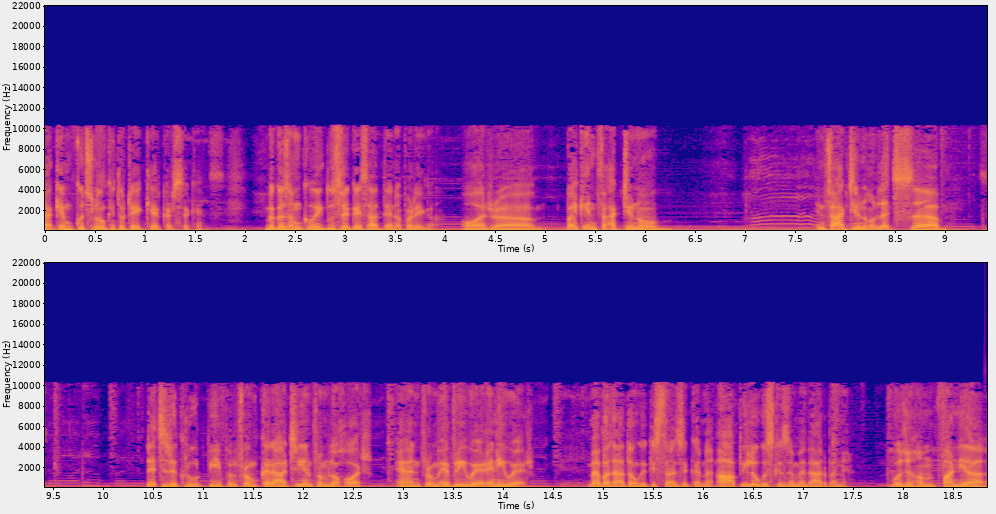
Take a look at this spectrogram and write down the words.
ताकि हम कुछ लोगों की तो टेक केयर कर सकें। बिकॉज़ हमको एक दूसरे के साथ देना पड़ेगा। और बल्कि in fact you know in fact you know let's let's recruit people from Karachi and from Lahore and from everywhere anywhere मैं बताता हूँ कि किस तरह से करना है। आप ही लोग उसके जिम्मेदार बने। वो जो हम फंड या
